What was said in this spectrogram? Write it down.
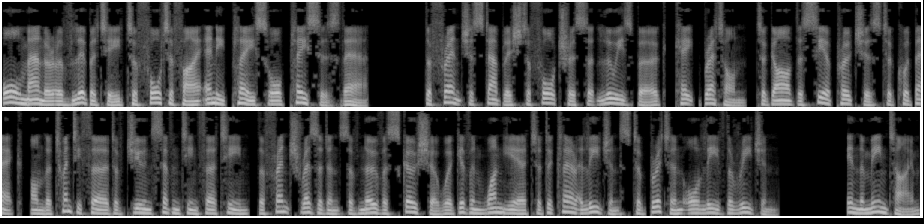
all manner of liberty to fortify any place or places there. The French established a fortress at Louisbourg, Cape Breton, to guard the sea approaches to Quebec. On 23 June 1713, the French residents of Nova Scotia were given one year to declare allegiance to Britain or leave the region. In the meantime,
